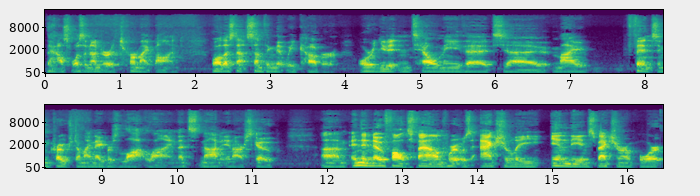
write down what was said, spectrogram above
the house wasn't under a termite bond, well, that's not something that we cover. Or you didn't tell me that uh, my fence encroached on my neighbor's lot line. That's not in our scope. Um, and then no faults found where it was actually in the inspection report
